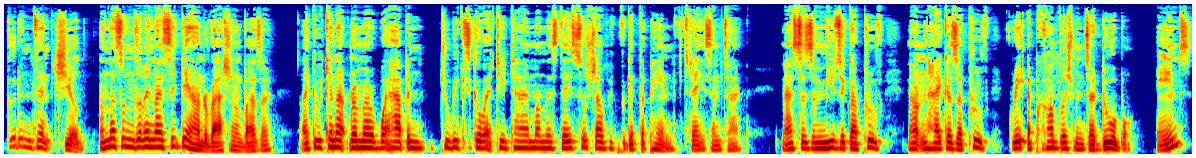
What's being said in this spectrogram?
Good intent shield. Unless one's living nicely down, a rational advisor. Like we cannot remember what happened two weeks ago at tea time on this day, so shall we forget the pain of today sometime. Masters of music are proof. Mountain hikers are proof. Great accomplishments are doable. Aims?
